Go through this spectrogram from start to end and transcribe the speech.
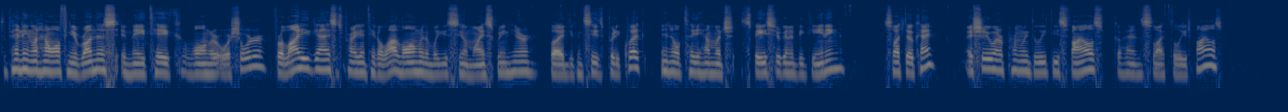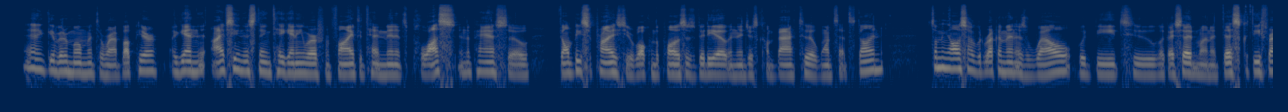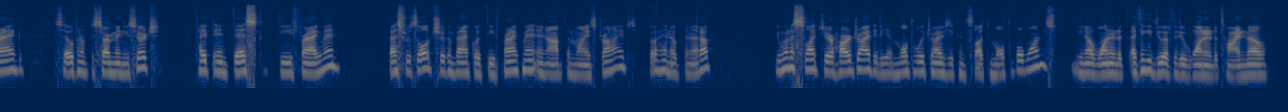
Depending on how often you run this, it may take longer or shorter. For a lot of you guys, it's probably going to take a lot longer than what you see on my screen here, but you can see it's pretty quick, and it'll tell you how much space you're going to be gaining. Select OK. I show you want to permanently delete these files. Go ahead and select Delete Files, and give it a moment to wrap up here. Again, I've seen this thing take anywhere from 5 to 10 minutes plus in the past, so don't be surprised. You're welcome to pause this video and then just come back to it once that's done. Something else I would recommend as well would be to, like I said, run a disk defrag. So open up the start menu search, type in disk defragment. Best result should come back with defragment and optimized drives. Go ahead and open that up. You want to select your hard drive. If you have multiple drives, you can select multiple ones. You know, one at a, I think you do have to do one at a time though.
